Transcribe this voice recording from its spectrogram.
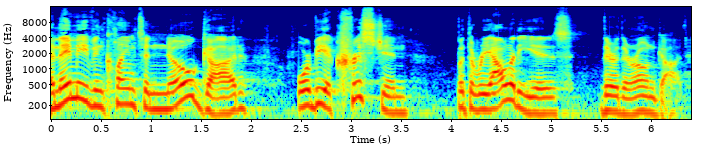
and they may even claim to know God or be a Christian, but the reality is they're their own God.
